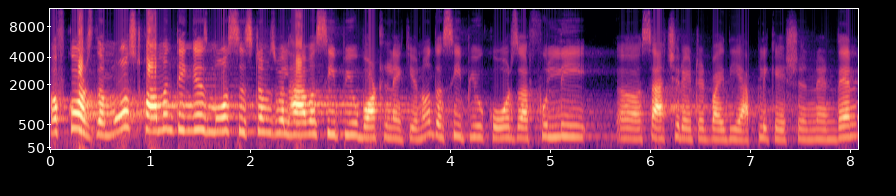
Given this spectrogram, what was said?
Of course, the most common thing is most systems will have a CPU bottleneck you know the CPU cores are fully uh, saturated by the application. And then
